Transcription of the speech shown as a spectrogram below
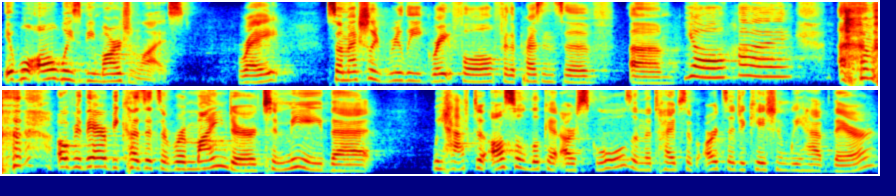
it will always be marginalized right? So I'm actually really grateful for the presence of um, y'all, hi, um, over there because it's a reminder to me that we have to also look at our schools and the types of arts education we have there.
